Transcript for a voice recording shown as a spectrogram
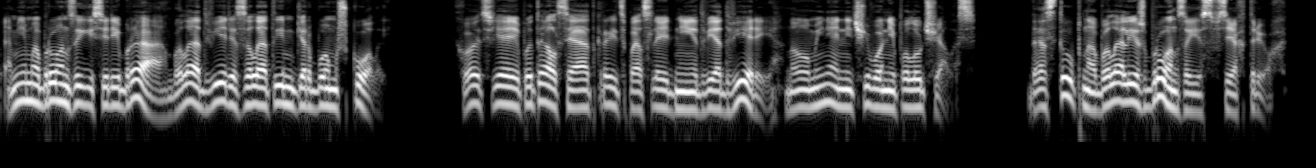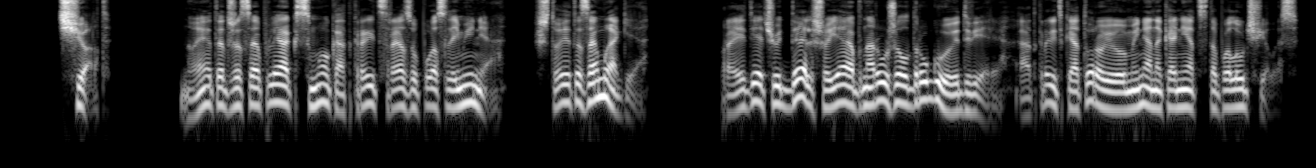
Помимо бронзы и серебра была дверь с золотым гербом школы. Хоть я и пытался открыть последние две двери, но у меня ничего не получалось. Доступна была лишь бронза из всех трех. Черт! Но этот же сопляк смог открыть сразу после меня. Что это за магия? Пройдя чуть дальше, я обнаружил другую дверь, открыть которую у меня наконец-то получилось.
